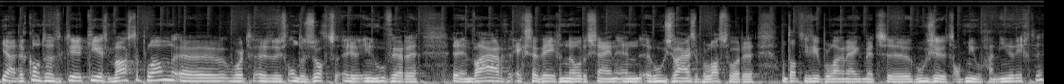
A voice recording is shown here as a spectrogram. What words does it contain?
Ja, er komt een verkeersmasterplan. Er wordt eh, dus onderzocht in hoeverre en waar extra wegen nodig zijn en hoe zwaar ze belast worden. Want dat is weer belangrijk met hoe ze het opnieuw gaan inrichten.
